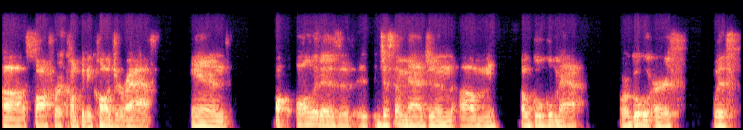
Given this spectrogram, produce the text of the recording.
uh, software company called Giraffe, and all, all it is is it, just imagine um, a Google map or Google Earth with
